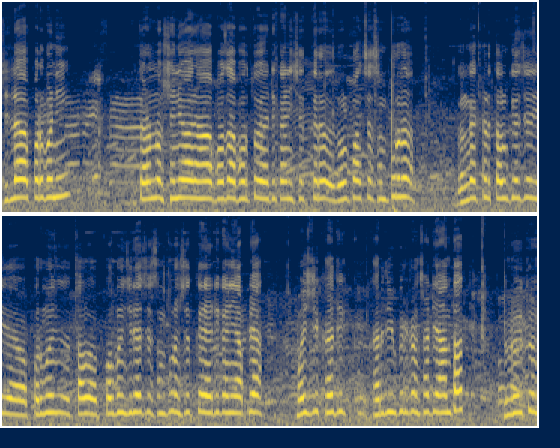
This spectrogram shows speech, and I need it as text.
जिल्हा परभणी. मित्रांनो शनिवार हा बाजार भरतो. या ठिकाणी शेतकरी जवळपासच्या संपूर्ण गंगाखेड तालुक्याचे परभणी तालु परभणी जिल्ह्याचे संपूर्ण शेतकरी या ठिकाणी आपल्या म्हैशी खरेदी खरेदी विक्री करण्यासाठी आणतात. व्हिडिओ इथून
